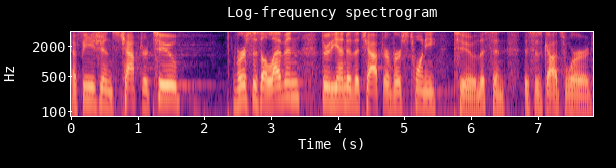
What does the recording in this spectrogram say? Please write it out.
Ephesians chapter 2, verses 11 through the end of the chapter, verse 20. 2. Listen, this is God's word.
